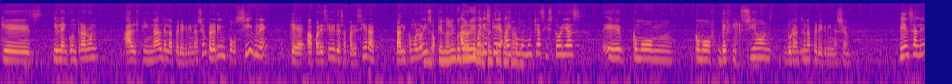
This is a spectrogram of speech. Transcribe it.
que, y la encontraron al final de la peregrinación, pero era imposible que apareciera y desapareciera tal y como lo hizo. Que no lo A lo encontraron que voy es que hay como muchas historias eh, como, mm, como de ficción durante una peregrinación. Piénsale,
